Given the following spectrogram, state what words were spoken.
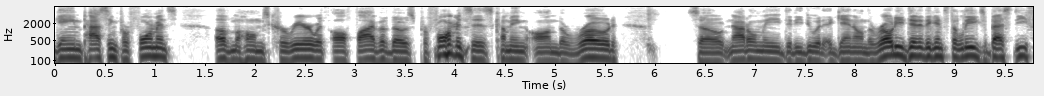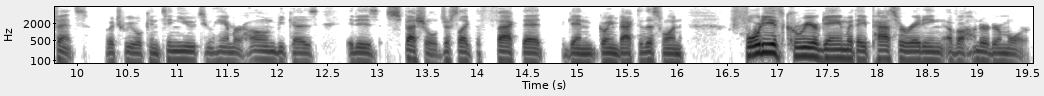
game passing performance of Mahomes' career, with all five of those performances coming on the road. So not only did he do it again on the road, he did it against the league's best defense, which we will continue to hammer home because it is special. Just like the fact that, again, going back to this one, 40th career game with a passer rating of 100 or more.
